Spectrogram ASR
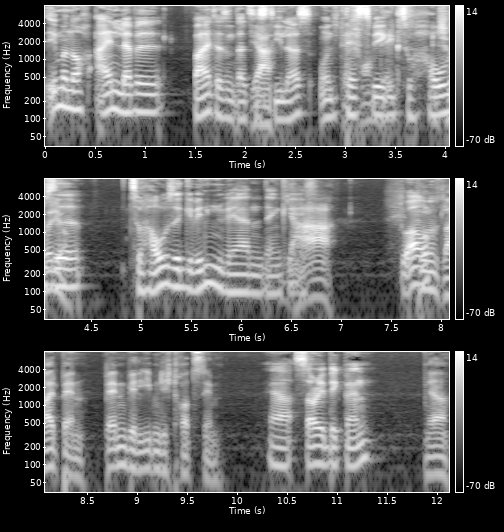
immer noch ein Level weiter sind als die Ja. Steelers und Stephon deswegen Diggs. zu Hause, zu Hause gewinnen werden, denke Ja, ich. Du tut auch? uns leid, Ben. Ben, wir lieben dich trotzdem. Ja, sorry, Big Ben. Ja.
